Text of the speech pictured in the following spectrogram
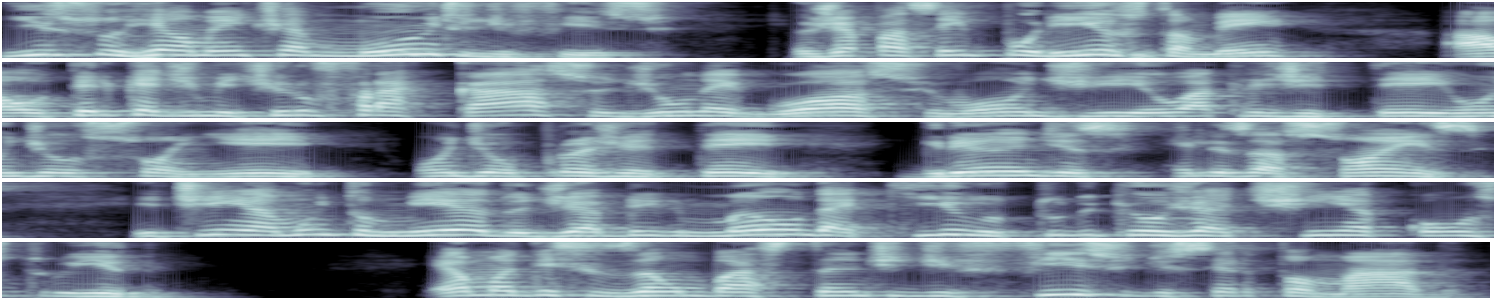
Isso realmente é muito difícil. Eu já passei por isso também, ao ter que admitir o fracasso de um negócio onde eu acreditei, onde eu sonhei, onde eu projetei grandes realizações e tinha muito medo de abrir mão daquilo tudo que eu já tinha construído. É uma decisão bastante difícil de ser tomada,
